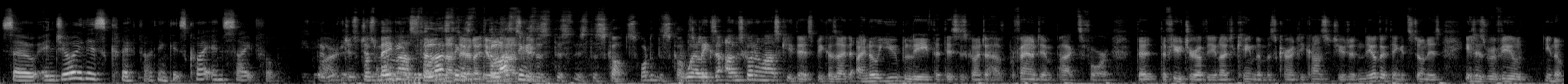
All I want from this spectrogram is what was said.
So enjoy this clip. I think it's quite insightful. Just, just maybe the last thing, is, the, last thing is, the, is the Scots. What did the Scots well. Exa- I was going to ask you this because I, I know you believe that this is going to have profound impacts for the, the future of the United Kingdom as currently constituted. And the other thing it's done is it has revealed, you know,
